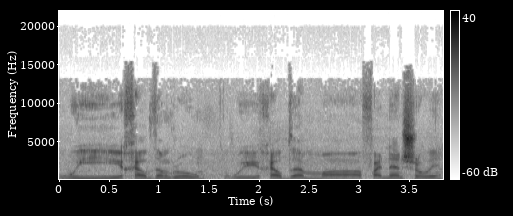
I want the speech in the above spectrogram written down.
we help them grow, we help them financially,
